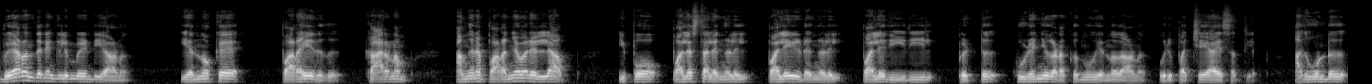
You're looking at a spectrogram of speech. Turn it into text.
വേറെന്തിനെങ്കിലും വേണ്ടിയാണ് എന്നൊക്കെ പറയരുത്. കാരണം അങ്ങനെ പറഞ്ഞവരെല്ലാം ഇപ്പോൾ പല സ്ഥലങ്ങളിൽ പലയിടങ്ങളിൽ പല രീതിയിൽ പെട്ട് കുഴഞ്ഞു കിടക്കുന്നു എന്നതാണ് ഒരു പച്ചയായ സത്യം. അതുകൊണ്ട്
